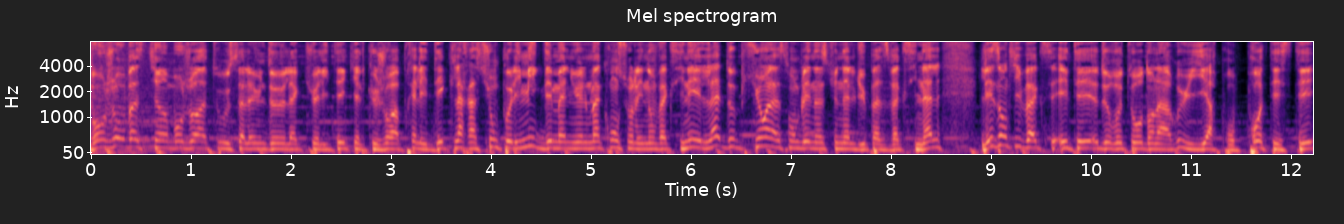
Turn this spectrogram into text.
Bonjour Bastien, bonjour à tous. À la une de l'actualité, quelques jours après les déclarations polémiques d'Emmanuel Macron sur les non-vaccinés et l'adoption à l'Assemblée nationale du pass vaccinal, les antivax étaient de retour dans la rue hier pour protester.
